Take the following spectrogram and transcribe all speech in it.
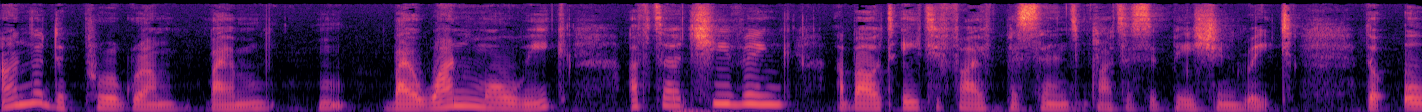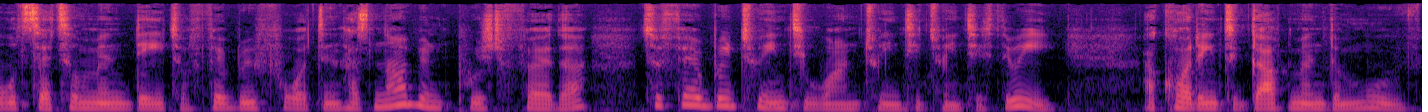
under the program by, by one more week after achieving about 85% participation rate. The old settlement date of February 14 has now been pushed further to February 21, 2023. According to government, the move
